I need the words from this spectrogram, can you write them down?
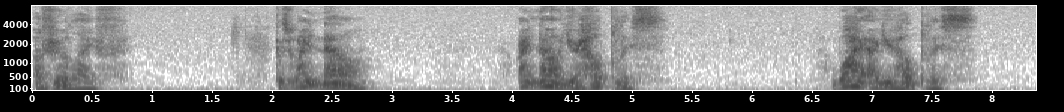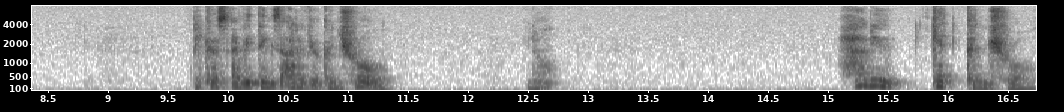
of your life? Because right now, right now you're helpless. Why are you helpless? Because everything's out of your control. You know? How do you get control?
